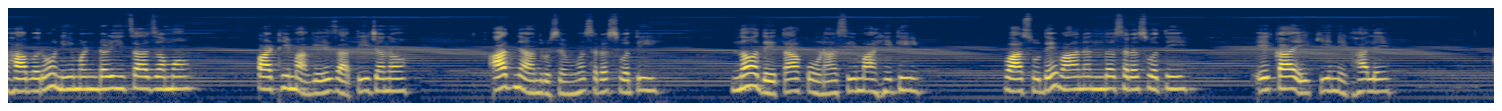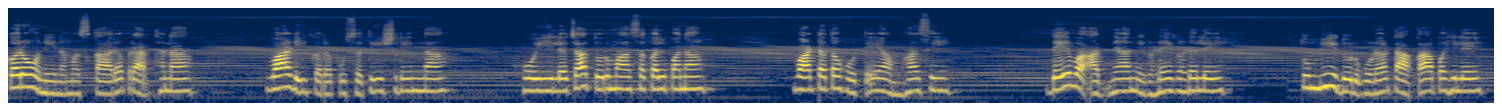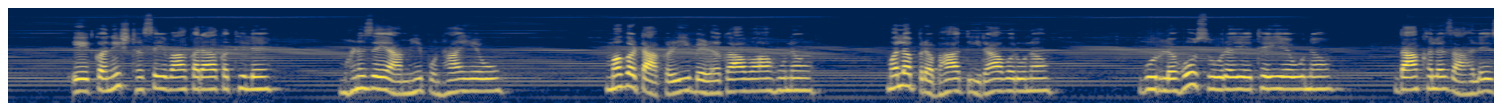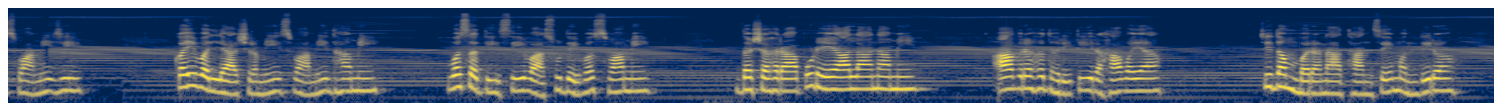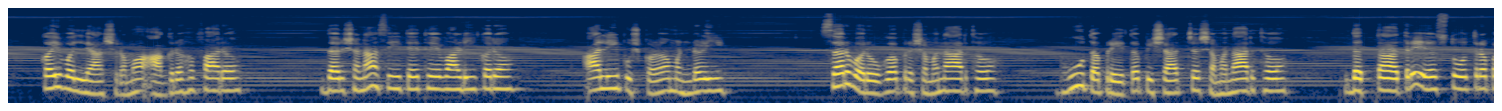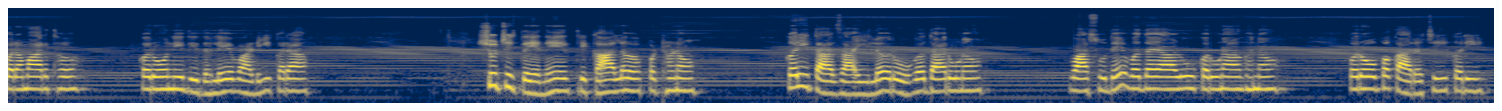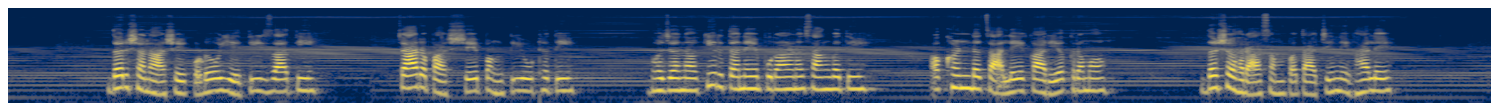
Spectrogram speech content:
घाबरोनी मंडळीचा जम. पाठीमागे जाती जन. आज्ञा नृसिंह सरस्वती. न देता कोणासी माहिती. वासुदेवानंद सरस्वती एकाएकी निघाले. करोनी नमस्कार प्रार्थना. वाडी करपुसती श्रींना. होईल चातुर्मास कल्पना. वाटत होते आम्हासी. देव आज्ञा निघणे घडले. तुम्ही दुर्गुण टाका पहिले. एकनिष्ठ सेवा करा कथिले. म्हणजे आम्ही पुन्हा येऊ. मग टाकळी बेळगावाहून मलप्रभा तीरावरून गुरल हो सूर येथे येऊन दाखल झाले स्वामीजी. कैवल्याश्रमी स्वामी धामी वसतीसी वासुदेव स्वामी दशहरा पुढे आला नामी आग्रह धरिती रहावया. चिदंबरनाथांचे मंदिर कैवल्याश्रम आग्रह फार दर्शनासी तेथे वाडी कर. आली पुष्कळ मंडळी. सर्व रोग प्रशमनार्थ. भूत प्रेत पिशाच शमनार्थ. दत्तात्रेय स्तोत्र परमार्थ. करोनी दिधले वाडी करा. शुचितेने त्रिकाल पठण. करिता जाईल रोग दारुण. वासुदेव दयाळू करुणाघन. परोपकारची करी. दर्शना शेकडो येती जाती. चार पाचशे पंक्ती उठती. भजन कीर्तने पुराण सांगती. अखंड चाले कार्यक्रम. दशहरा संपताची निघाले.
